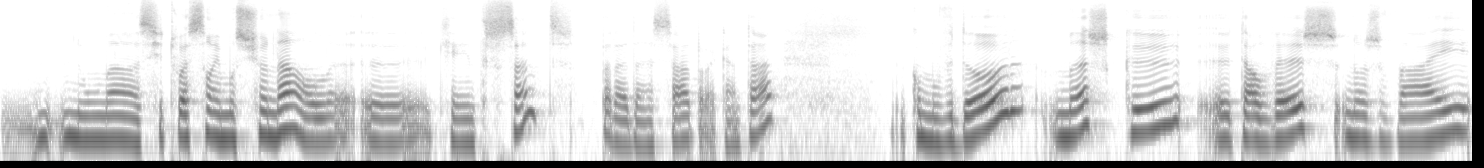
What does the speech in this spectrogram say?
numa situação emocional uh, que é interessante para dançar, para cantar comovedor, mas que uh, talvez nos vai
